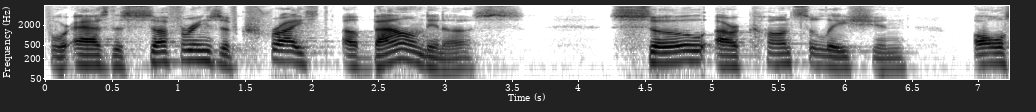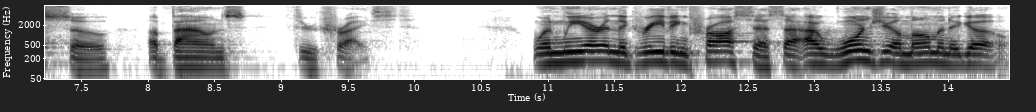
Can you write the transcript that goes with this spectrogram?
For as the sufferings of Christ abound in us, so our consolation also abounds through Christ when we are in the grieving process. I, I warned you a moment ago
